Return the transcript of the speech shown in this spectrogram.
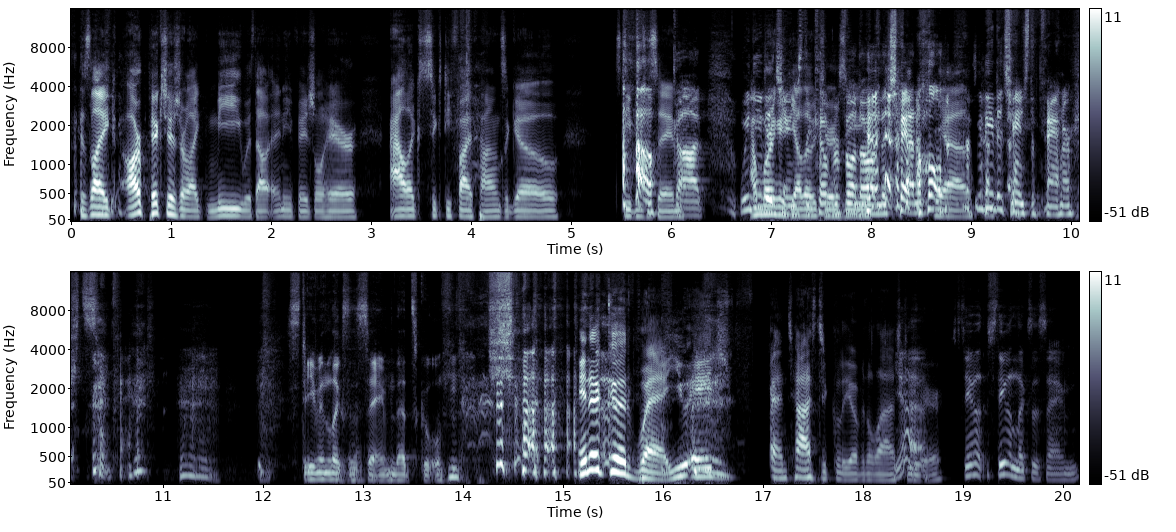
Because like our pictures are like me without any facial hair, Alex 65 pounds ago, Steven's Oh the same. god. We I'm need to wearing a change yellow the cover jersey. photo on the channel. Yeah, we need to change the banner. It's so bad. Steven looks the same. That's cool. In a good way. You aged fantastically over the last yeah. year. Steven, Steven looks the same.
